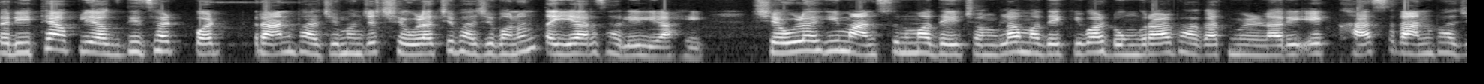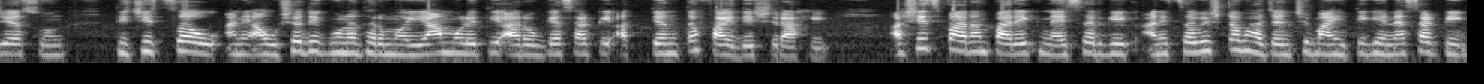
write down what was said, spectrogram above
तर इथे आपली अगदी झटपट रानभाजी म्हणजे शेवळाची भाजी बनून तयार झालेली आहे. शेवळं ही मान्सूनमध्ये जंगलामध्ये किंवा डोंगराळ भागात मिळणारी एक खास रानभाजी असून तिची चव आणि औषधी गुणधर्म यामुळे ती आरोग्यासाठी अत्यंत फायदेशीर आहे. अशीच पारंपरिक नैसर्गिक आणि चविष्ट भाज्यांची माहिती घेण्यासाठी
